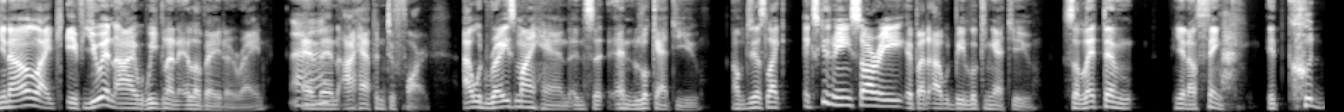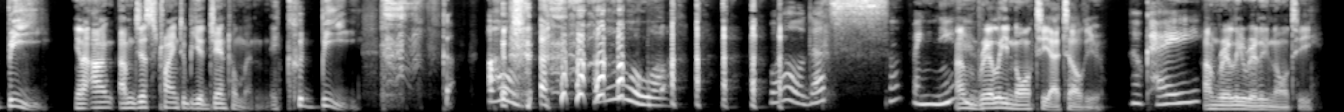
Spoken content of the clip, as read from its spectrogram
You know, like if you and I in an elevator, right? and Uh-huh. then I happen to fart, I would raise my hand and and look at you. I would just like, excuse me, sorry, but I would be looking at you. So let them, you know, think it could be. You know, I'm I'm just trying to be a gentleman. It could be. Oh. oh. Well, that's something new. I'm really naughty, I tell you. Okay. I'm really really naughty.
